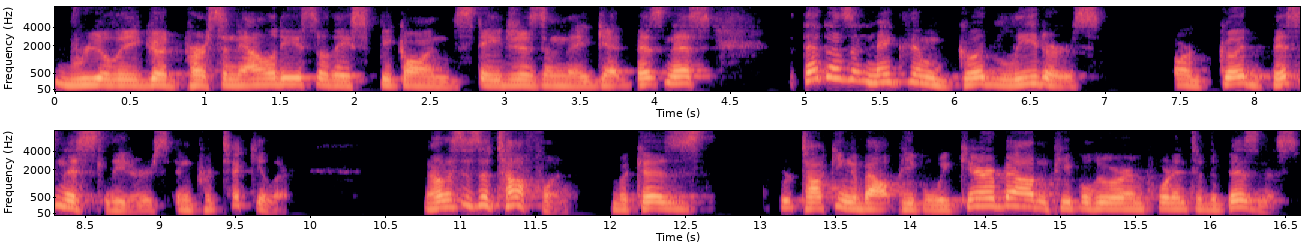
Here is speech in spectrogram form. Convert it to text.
really good personality. So they speak on stages and they get business. But that doesn't make them good leaders or good business leaders in particular. Now, this is a tough one because we're talking about people we care about and people who are important to the business.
